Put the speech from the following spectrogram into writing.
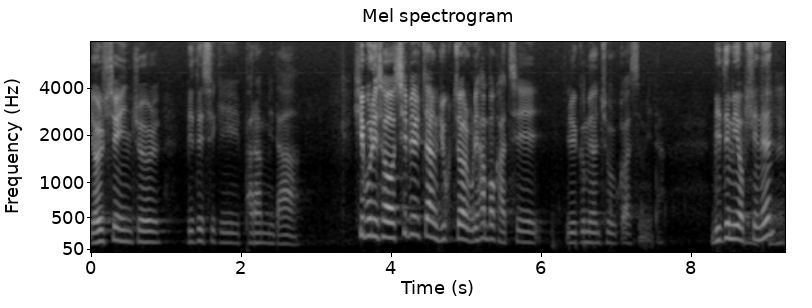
열쇠인 줄 믿으시기 바랍니다. 히브리서 11장 6절 우리 한번 같이 읽으면 좋을 것 같습니다. 믿음이 없이는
